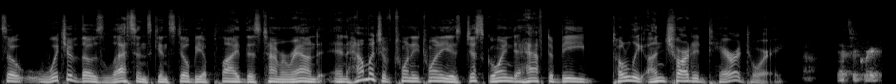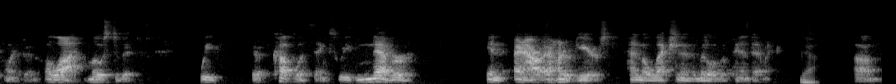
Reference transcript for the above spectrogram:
So, which of those lessons can still be applied this time around, and how much of 2020 is just going to have to be totally uncharted territory? That's a great point, Ben. A lot, most of it. We've a couple of things. We've never, in, in our 100 years, had an election in the middle of a pandemic. Yeah. Um,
